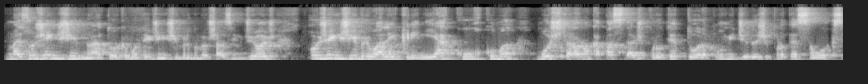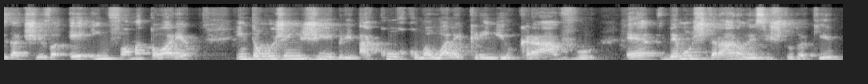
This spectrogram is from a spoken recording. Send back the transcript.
mas o gengibre, não é à toa que eu botei gengibre no meu chazinho de hoje, o gengibre, o alecrim e a cúrcuma mostraram capacidade protetora por medidas de proteção oxidativa e inflamatória. Então o gengibre, a cúrcuma, o alecrim e o cravo é, demonstraram nesse estudo aqui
